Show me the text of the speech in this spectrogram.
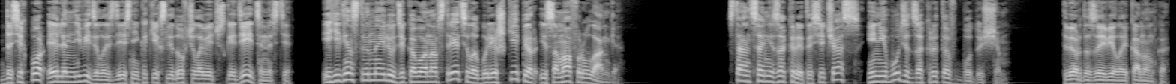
До сих пор Эллен не видела здесь никаких следов человеческой деятельности, и единственные люди, кого она встретила, были шкипер и сама Фруланге. «Станция не закрыта сейчас и не будет закрыта в будущем», — твердо заявила экономка.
